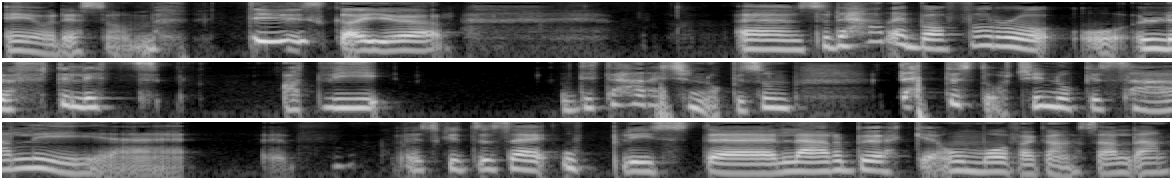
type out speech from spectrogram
er jo det som du skal gjøre. Eh, så det her er bare for å, å løfte litt at vi Dette her er ikke noe som Dette står ikke i noe særlig eh, jeg skulle til å si opplyste lærebøker om overgangsalderen.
